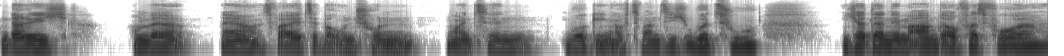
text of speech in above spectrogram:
Und dadurch haben wir, naja, es war jetzt ja bei uns schon 19 Uhr, ging auf 20 Uhr zu. Ich hatte an dem Abend auch was vor.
